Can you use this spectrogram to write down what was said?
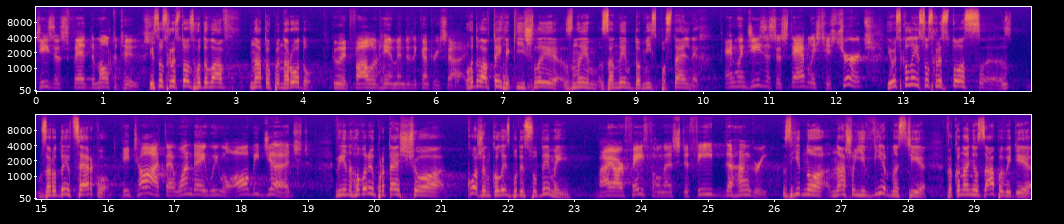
Jesus fed the multitudes Ісус Христос годував натовпи народу, who had followed him into the countryside. годував тих, які йшли з ним за ним до місць постельних. And when Jesus established his church, І ось коли Ісус Христос е, з- зародив церкву, he taught that one day we will all be judged Він говорив про те, що кожен колись буде судимий by our faithfulness to feed the hungry, згідно нашої вірності, виконанню заповіді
